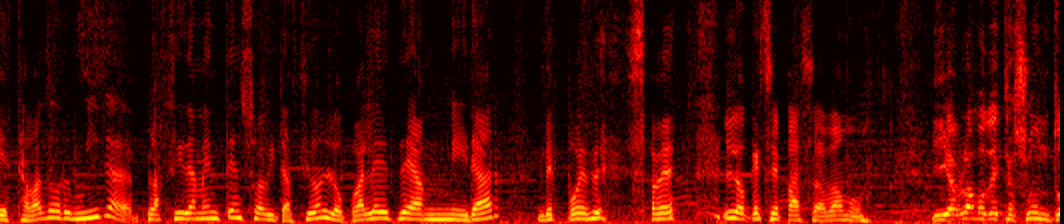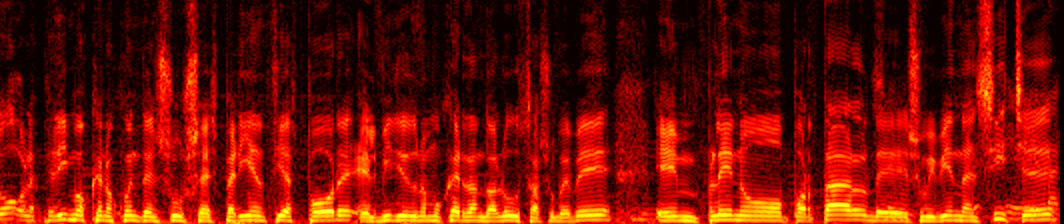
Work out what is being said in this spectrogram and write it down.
estaba dormida plácidamente en su habitación, lo cual es de admirar después de saber lo que se pasa, vamos. Y hablamos de este asunto, o les pedimos que nos cuenten sus experiencias por el vídeo de una mujer dando a luz a su bebé en pleno portal de su vivienda en Siche. Eh,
